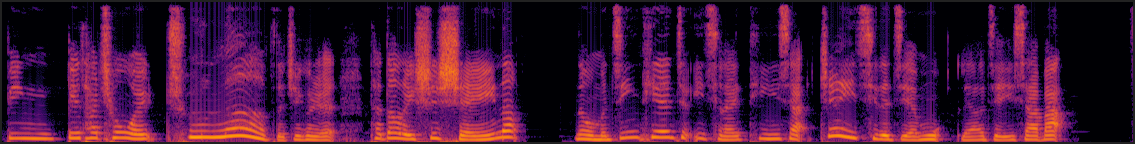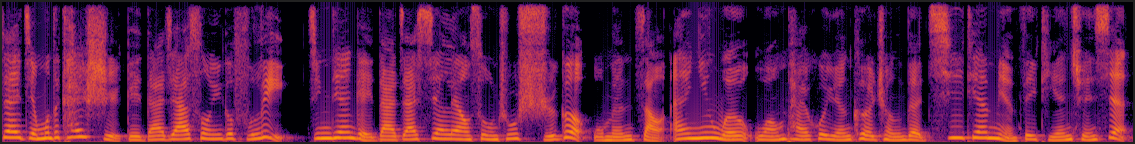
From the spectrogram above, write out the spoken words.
并被他称为 true love 的这个人，他到底是谁呢？那我们今天就一起来听一下这一期的节目，了解一下吧。 在节目的开始，给大家送一个福利，今天给大家限量送出十个我们早安英文王牌会员课程的七天免费体验权限，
